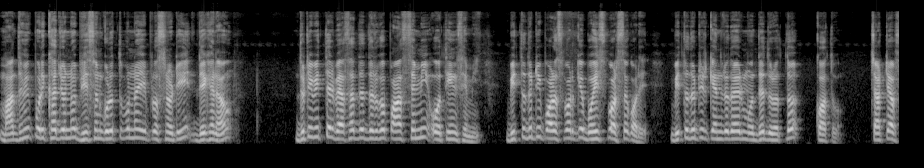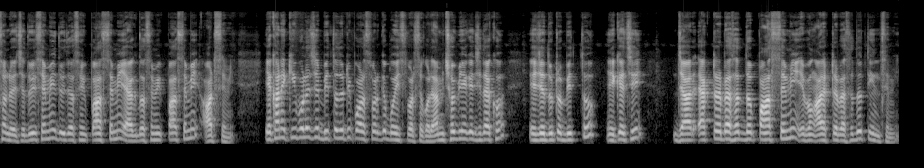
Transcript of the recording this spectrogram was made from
মাধ্যমিক পরীক্ষার জন্য ভীষণ গুরুত্বপূর্ণ এই প্রশ্নটি। দেখে নাও। দুটি বৃত্তের ব্যাসার্ধের দৈর্ঘ্য পাঁচ সেমি ও তিন সেমি। বৃত্ত দুটি পরস্পরকে বহিঃস্পর্শ করে। বৃত্ত দুটির কেন্দ্রদ্বয়ের মধ্যে দূরত্ব কত? চারটে অপশন রয়েছে। দুই সেমি, দুই দশমিক পাঁচ সেমি, এক দশমিক পাঁচ সেমি, আট সেমি। এখানে কি বলেছে? বৃত্ত দুটি পরস্পরকে বহিঃস্পর্শ করে। আমি ছবি এঁকেছি, দেখো। এই যে দুটো বৃত্ত এঁকেছি, যার একটার ব্যাসার্ধ পাঁচ সেমি এবং আরেকটার ব্যাসার্ধ তিন সেমি।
